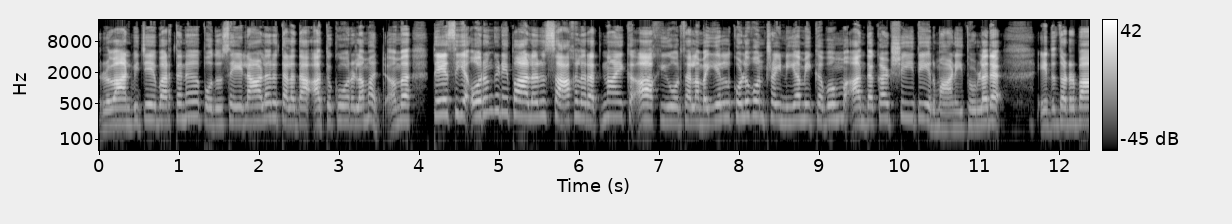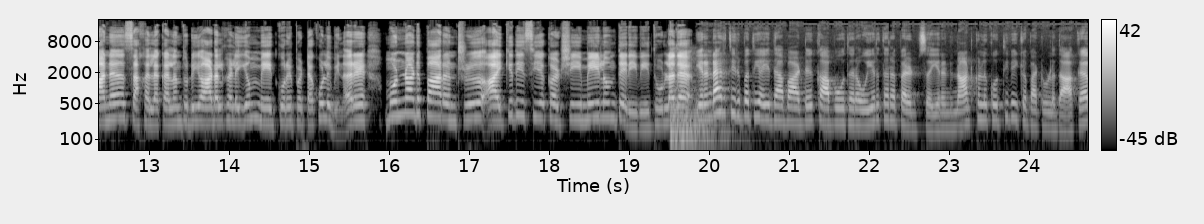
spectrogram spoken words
ருவான் விஜயவர்தன பொதுச் செயலாளர் தலதா அத்துகோரல மற்றும் தேசிய ஒருங்கிணைப்பாளர் சாகல ரத்நாயக் ஆகியோர் தலைமையில் குழுவொன்றை நியமிக்கவும் அந்த கட்சி தீர்மானித்துள்ளது. இது தொடர்பான சகல கலந்துரையாடல்களையும் மேற்குறிப்பிட்ட குழுவினர் முன்னெடுப்பார் என்று ஐக்கிய தேசிய கட்சி மேலும் தெரிவித்துள்ளது. இரண்டாயிரத்தி இருபத்தி ஐந்தாம் ஆண்டு காபோதர உயர்தர பரீட்சை இரண்டு நாட்களுக்கு ஒத்திவைக்கப்பட்டுள்ளதாக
